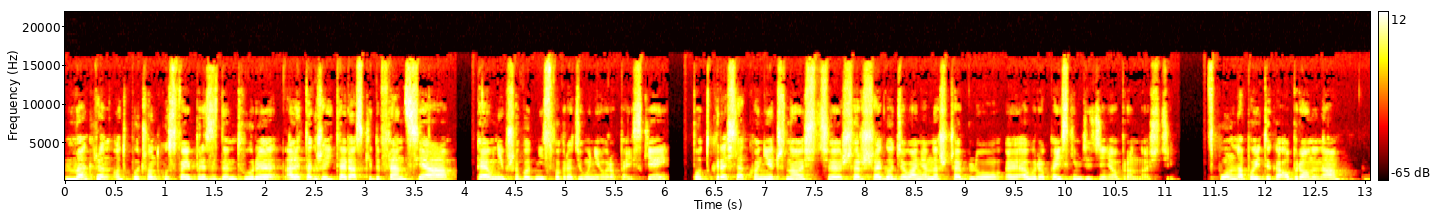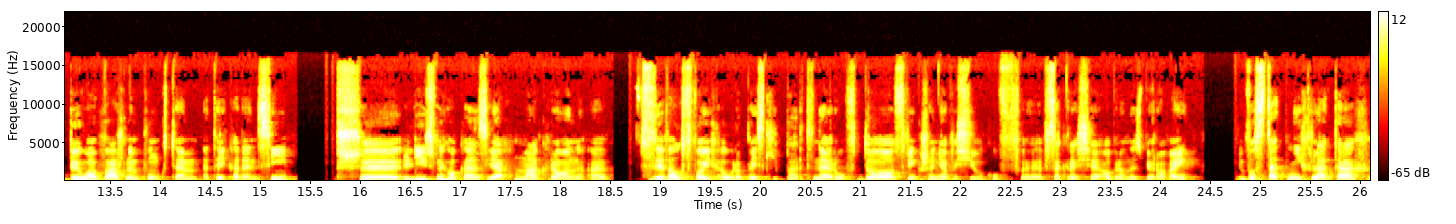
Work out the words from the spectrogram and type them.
Macron od początku swojej prezydentury, ale także i teraz, kiedy Francja pełni przewodnictwo w Radzie Unii Europejskiej, podkreśla konieczność szerszego działania na szczeblu e, europejskim w dziedzinie obronności. Wspólna polityka obronna była ważnym punktem tej kadencji. Przy licznych okazjach Macron e, wzywał swoich europejskich partnerów do zwiększenia wysiłków e, w zakresie obrony zbiorowej. W ostatnich latach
